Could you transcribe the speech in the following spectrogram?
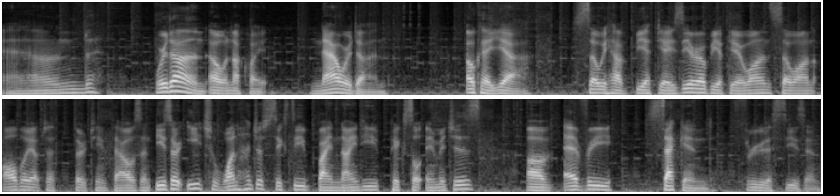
And we're done. Oh, not quite. Now we're done. Okay, yeah. So we have BFDI 0, BFDI 1, so on, all the way up to 13,000. These are each 160 by 90 pixel images of every second through the season.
